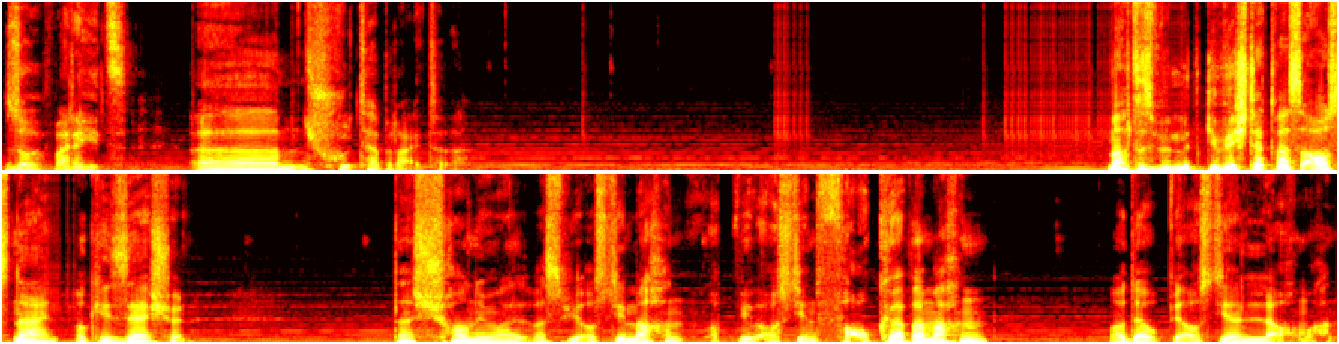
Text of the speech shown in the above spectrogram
So, weiter geht's. Ähm, Schulterbreite. Macht das mit Gewicht etwas aus? Nein. Okay, sehr schön. Dann schauen wir mal, was wir aus dir machen. Ob wir aus dir einen V-Körper machen oder ob wir aus dir einen Lauch machen.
